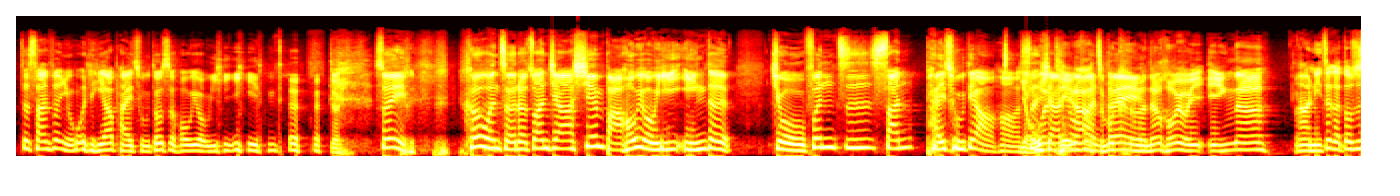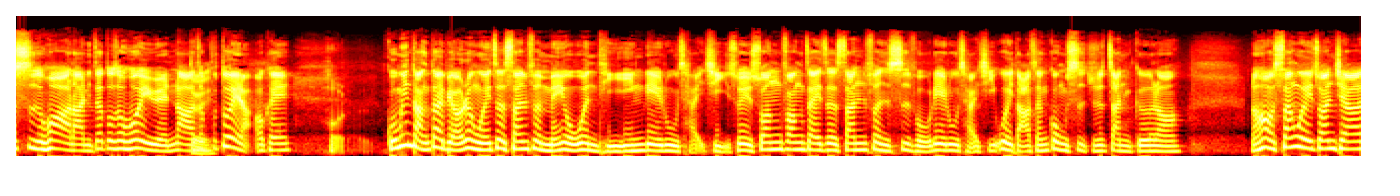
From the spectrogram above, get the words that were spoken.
这三份有问题要排除都是侯友谊赢的。对，所以柯文哲的专家先把侯友谊赢的九分之三排除掉，哈，剩下六份，怎么可能侯友谊赢呢？啊，你这个都是市话啦，你这都是会员啦，这不对啦。OK，国民党代表认为这三份没有问题，应列入采计，所以双方在这三份是否列入采计未达成共识，就是战歌啦。然后三位专家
